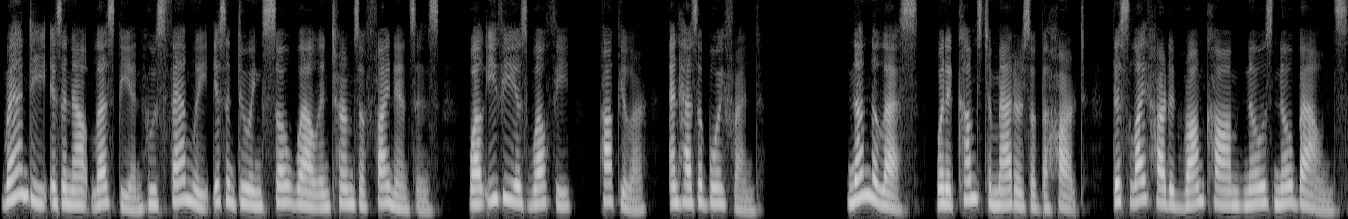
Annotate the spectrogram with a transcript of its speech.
Randy is an out lesbian whose family isn't doing so well in terms of finances, while Evie is wealthy, popular, and has a boyfriend. Nonetheless, when it comes to matters of the heart, this light-hearted rom-com knows no bounds.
